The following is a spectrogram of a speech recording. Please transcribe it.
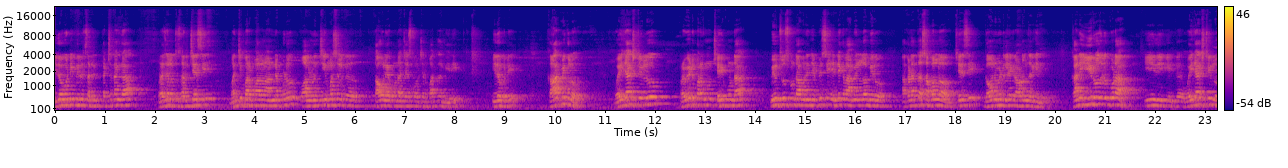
ఇదొకటి మీరు సరి ఖచ్చితంగా ప్రజలకు సరిచేసి మంచి పరిపాలన అన్నప్పుడు వాళ్ళ నుంచి విమర్శలకు తావు లేకుండా చేసుకోవాల్సిన బాధ్యత మీది. ఇదొకటి. కార్మికులు వైజాగ్ స్టీలు ప్రైవేటు పరంగా చేయకుండా మేము చూసుకుంటామని చెప్పేసి ఎన్నికల హామీల్లో మీరు అక్కడంతా సభల్లో చేసి గవర్నమెంట్లోకి రావడం జరిగింది. కానీ ఈ రోజు కూడా ఈ వైజాగ్ స్టీల్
